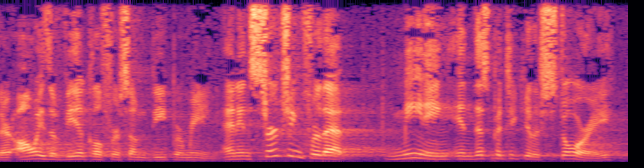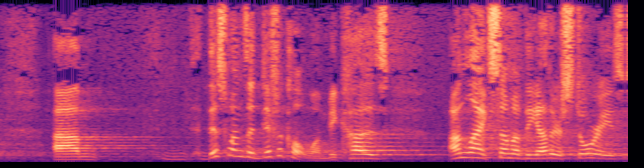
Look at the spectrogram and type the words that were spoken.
They're always a vehicle for some deeper meaning. And in searching for that meaning in this particular story, um, this one's a difficult one because, unlike some of the other stories,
